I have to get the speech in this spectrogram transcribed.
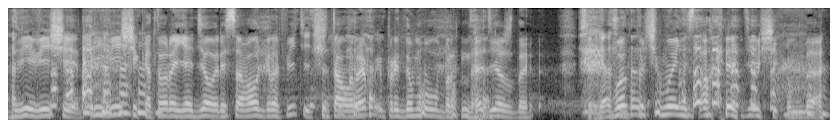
две вещи, три вещи, которые я делал. Рисовал граффити, читал рэп и придумывал бренд одежды. Серьезно? Вот почему я не стал креативщиком, да.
